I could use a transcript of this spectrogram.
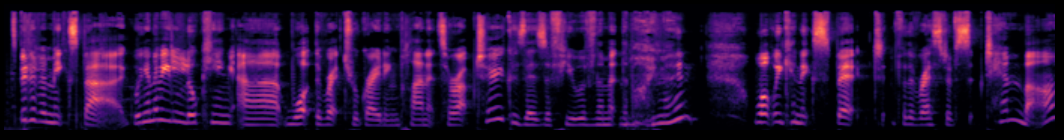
it's a bit of a mixed bag. We're going to be looking at what the retrograding planets are up to because there's a few of them at the moment, what we can expect for the rest of September,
